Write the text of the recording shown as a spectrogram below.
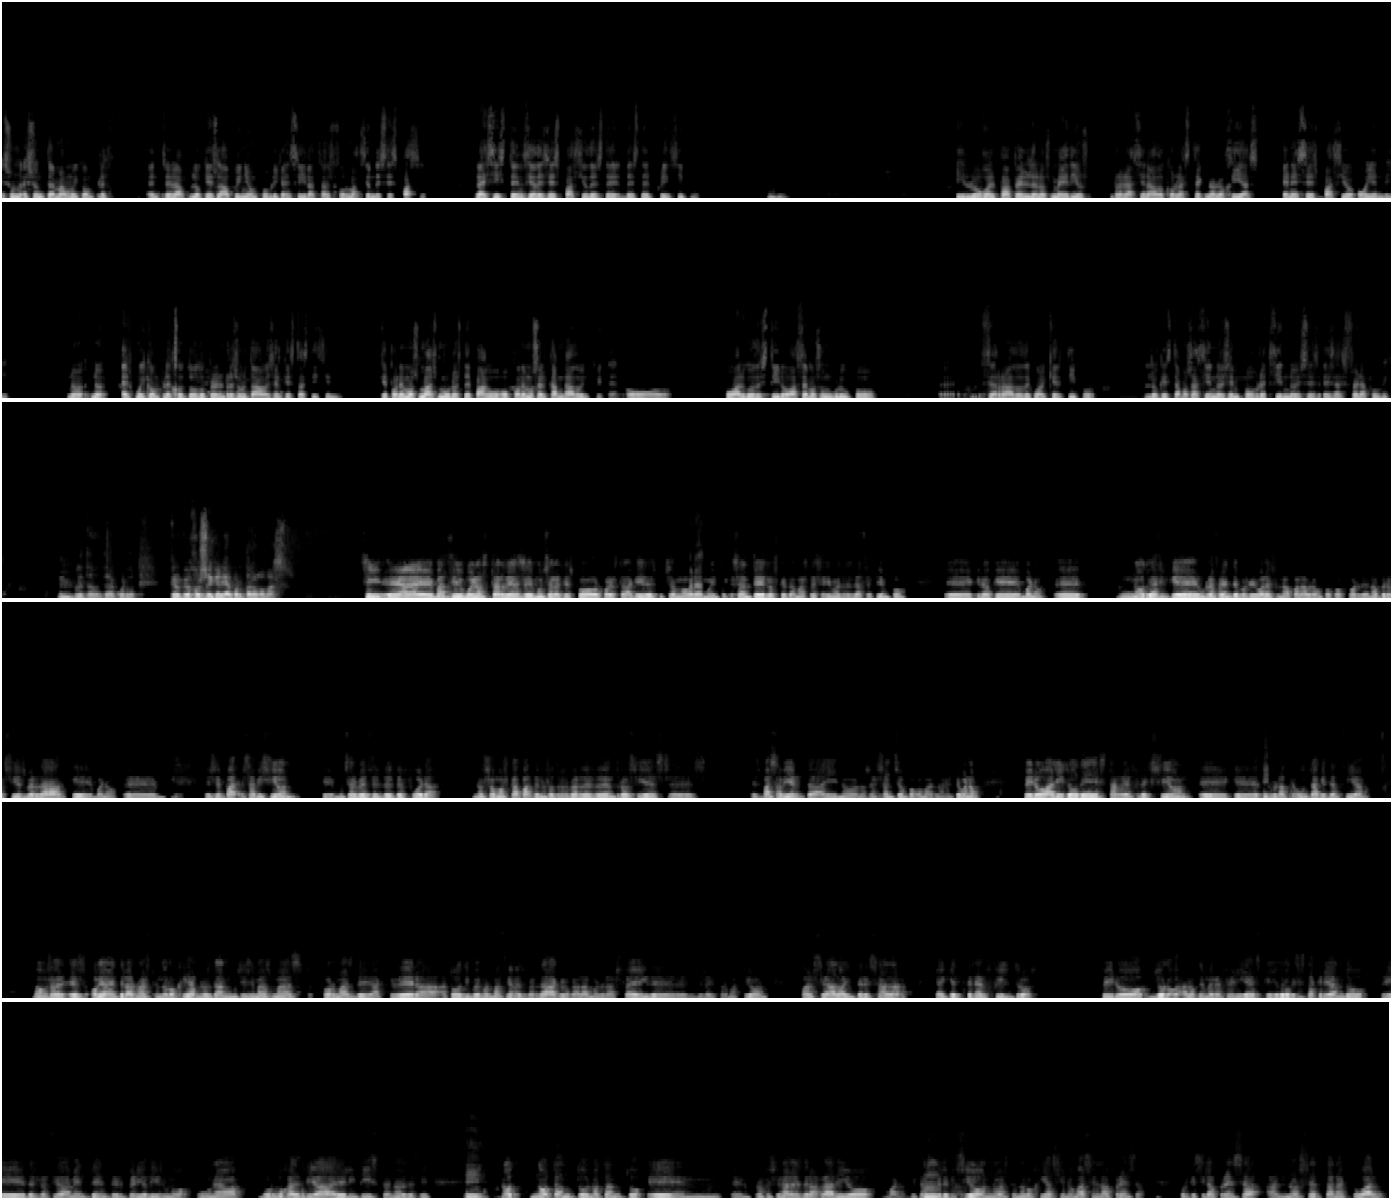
Es un, es un tema muy complejo entre lo que es la opinión pública en sí, la transformación de ese espacio, la existencia de ese espacio desde, desde el principio, y luego el papel de los medios relacionado con las tecnologías en ese espacio hoy en día. No, no, es muy complejo todo, pero el resultado es el que estás diciendo. Que ponemos más muros de pago o ponemos el candado en Twitter o, o algo de estilo, o hacemos un grupo eh, cerrado de cualquier tipo, lo que estamos haciendo es empobreciendo esa esfera pública. Completamente de acuerdo. Creo que José quería aportar algo más. Sí, eh, Matthew, buenas tardes. Eh, muchas gracias por, por, estar aquí. Te escuchamos muy interesante. Los que además te seguimos desde hace tiempo. Eh, creo que, bueno, eh, no te voy a decir que un referente porque igual es una palabra un poco fuerte, ¿no? Pero sí es verdad que, bueno, ese, esa visión que muchas veces desde fuera no somos capaces nosotros ver desde dentro, sí es, es, es más abierta y no, nos ensancha un poco más la mente. Bueno, pero al hilo de esta reflexión eh, que, sobre la pregunta que te hacía, vamos a ver, es, obviamente las nuevas tecnologías nos dan muchísimas más formas de acceder a, a todo tipo de información, es verdad, que lo que hablamos de las fake, de, de, de la información falseada o interesada, que hay que tener filtros, pero yo lo, a lo que me refería es que yo creo que se está creando, eh, desgraciadamente, entre el periodismo una burbuja, decía, elitista, ¿no? Es decir, sí. no, no, tanto, no tanto en, en, profesionales de la radio, bueno, quizás mm. televisión, nuevas tecnologías, sino más en la prensa. Porque si la prensa, al no ser tan actual,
